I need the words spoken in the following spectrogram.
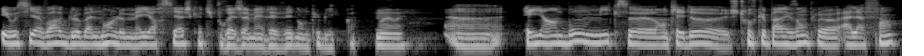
et aussi avoir globalement le meilleur siège que tu pourrais jamais rêver dans le public. Quoi. Ouais ouais. Euh, et il y a un bon mix euh, entre les deux. Je trouve que par exemple, à la fin,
